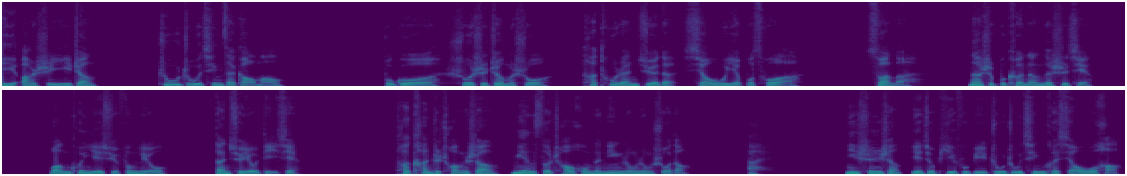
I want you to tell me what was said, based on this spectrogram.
第二十一章，朱竹清在搞毛。不过说是这么说，他突然觉得小五也不错啊。算了，那是不可能的事情。王坤也许风流，但却有底线。他看着床上面色潮红的宁荣荣说道：“哎，你身上也就皮肤比朱竹清和小五好，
